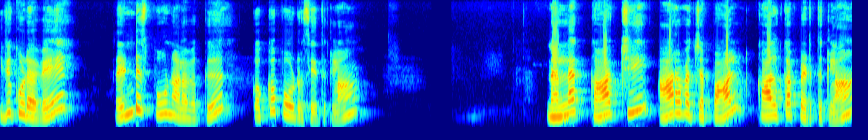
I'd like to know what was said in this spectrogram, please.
இது கூடவே ரெண்டு ஸ்பூன் அளவுக்கு கொக்கோ பவுடர் சேர்த்துக்கலாம். நல்லா காய்ச்சி ஆற வச்ச பால் கால் கப் எடுத்துக்கலாம்.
